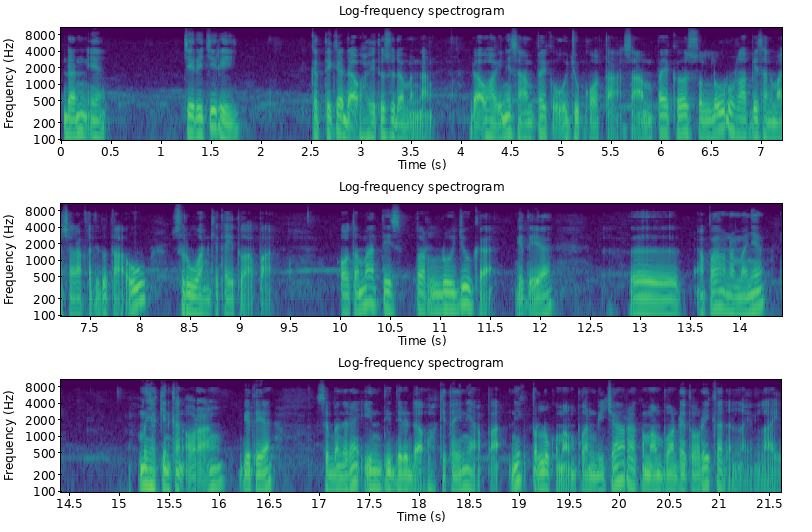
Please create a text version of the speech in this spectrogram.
dan ya ciri-ciri ketika dakwah itu sudah menang. Dakwah ini sampai ke ujung kota, sampai ke seluruh lapisan masyarakat itu tahu seruan kita itu apa. Otomatis perlu juga gitu ya, eh, apa namanya, meyakinkan orang gitu ya. Sebenarnya inti dari dakwah kita ini apa? Ini perlu kemampuan bicara, kemampuan retorika dan lain-lain.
